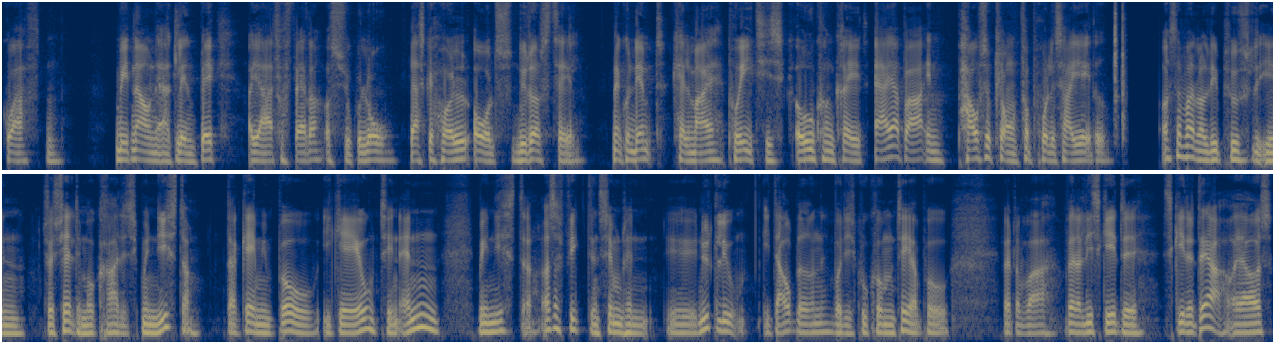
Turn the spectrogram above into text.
God aften. Mit navn er Glenn Bæk, og jeg er forfatter og psykolog. Jeg skal holde årets nytårstale. Man kunne nemt kalde mig poetisk og ukonkret. Er jeg bare en pauseklon for proletariatet? Og så var der lige pludselig en socialdemokratisk minister, der gav min bog i gave til en anden minister. Og så fik den simpelthen øh, nyt liv i dagbladene, hvor de skulle kommentere på, hvad der, var, hvad der lige skete, skete der. Og jeg også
